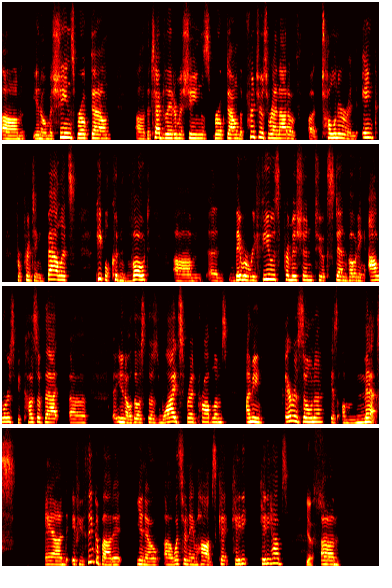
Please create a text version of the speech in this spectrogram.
um, you know, machines broke down, uh, the tabulator machines broke down. The printers ran out of uh, toner and ink for printing ballots. People couldn't vote. Um, uh, they were refused permission to extend voting hours because of that. Uh, you know those those widespread problems. I mean, Arizona is a mess. And if you think about it, you know uh, what's her name? Hobbs, K- Katie Katie Hobbs. Yes. Um,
